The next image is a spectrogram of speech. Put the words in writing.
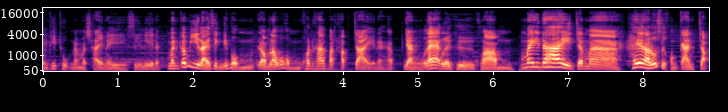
มที่ถูกนำมาใช้ในซีรีส์เนี่ยมันก็มีหลายสิ่งที่ผมยอมรับว่าผมค่อนข้างประทับใจนะครับ อย่างแรกเลยคือความไม่ได้จะมาให้เรารู้สึกของการจับ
